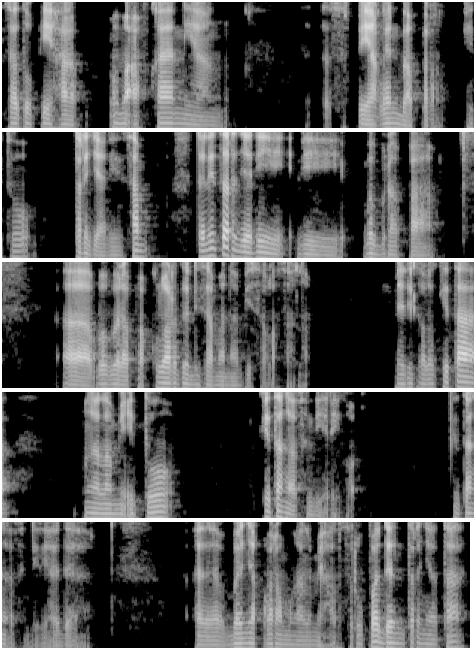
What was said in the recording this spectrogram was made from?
satu pihak memaafkan yang pihak lain baper itu terjadi dan itu terjadi di beberapa uh, beberapa keluarga di zaman Nabi SAW. Jadi kalau kita mengalami itu kita nggak sendiri kok. Kita nggak sendiri. Ada ada banyak orang mengalami hal serupa dan ternyata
